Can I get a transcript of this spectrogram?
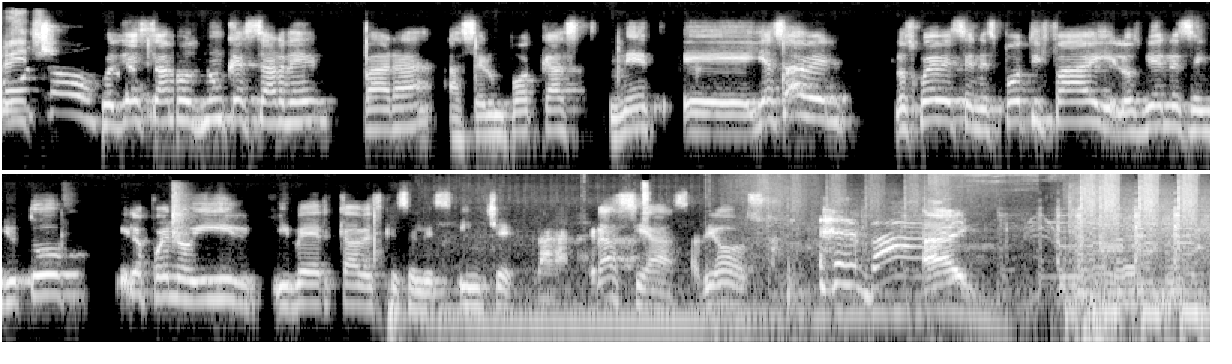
Rich. Pues ya estamos, nunca es tarde para hacer un podcast net. Eh, ya saben, los jueves en Spotify y los viernes en YouTube y lo pueden oír y ver cada vez que se les hinche la gana. Gracias, adiós. Bye. Bye.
